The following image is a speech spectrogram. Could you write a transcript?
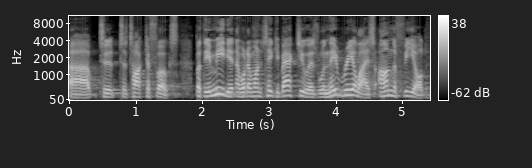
uh, to, to talk to folks. But the immediate, and what I want to take you back to is when they realized on the field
